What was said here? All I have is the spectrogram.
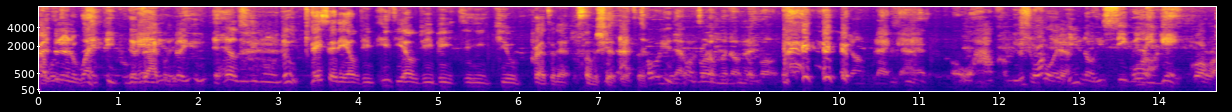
I would, president of white people. Exactly. But you- The hell is he gonna do? they say the LG, he's the LGBTQ president, some shit. I like that. told you that was coming up about young black guys. Oh, how come you support it? You know he's secretly gay. Go around.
